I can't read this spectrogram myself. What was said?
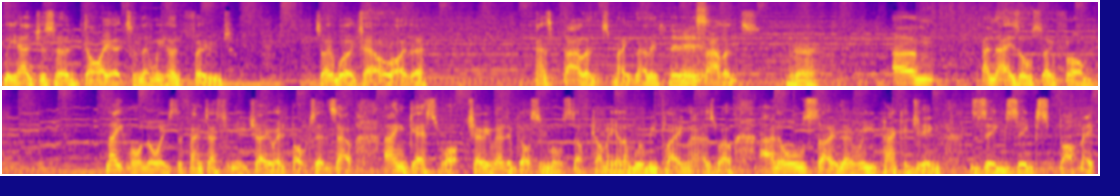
we had just heard diet and then we heard food. So it worked out all right there. That's balance, mate, that is. It is. Balance. Yeah. Um, and that is also from Make More Noise, the fantastic new Cherry Red box set that's out. And guess what? Cherry Red have got some more stuff coming, and I will be playing that as well. And also, they're repackaging Sigue Sigue Sputnik,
